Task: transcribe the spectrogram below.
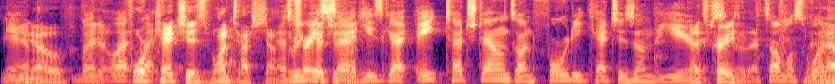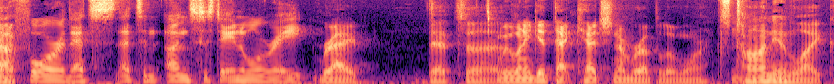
Yeah, you know, but- but four like- catches, one touchdown. As three Trey catches, said, one- he's got eight touchdowns on 40 catches on the year. That's so crazy. that's almost one Yeah. out of four. That's that's an unsustainable rate. right. That's uh, We want to get that catch number up a little more. it's Tonyan like.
